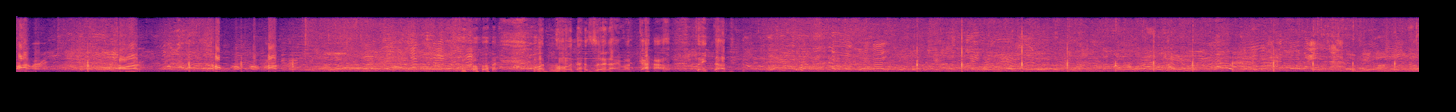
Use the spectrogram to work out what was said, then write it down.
sàng ra đi. Bỏ ra đi. Không không không làm như thế. Vật lộn ở dưới này bắt cá thích thật. Ôi mấy ở này này.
